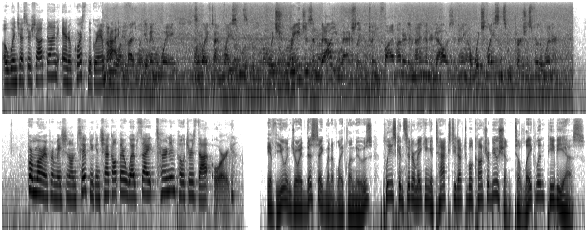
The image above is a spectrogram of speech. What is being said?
a Winchester shotgun, and of course the grand prize. The number prize. one prize we're giving away is a lifetime license, which ranges in value actually between $500 and $900 depending on which license we purchase for the winner. For more information on TIP, you can check out their website, turninpoachers.org. If you enjoyed this segment of Lakeland News, please consider making a tax-deductible contribution to Lakeland PBS.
